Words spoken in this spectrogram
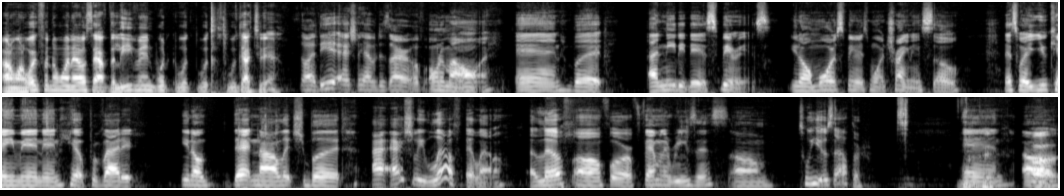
I don't want to work for no one else after leaving. What what what what got you there? So I did actually have a desire of owning my own, and but I needed the experience. You know, more experience, more training. So that's where you came in and helped provided, you know, that knowledge. But I actually left Atlanta. I left um, for family reasons. Um, two years after. And um, uh,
